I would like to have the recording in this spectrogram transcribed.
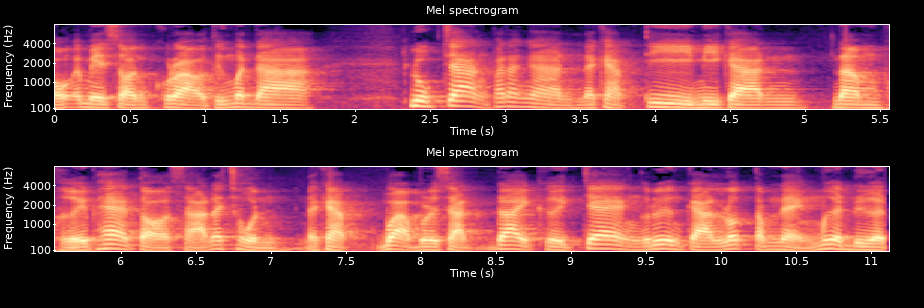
ของ Amazon กล่าวถึงบรรดา ลูกจ้างพนักงานนะครับที่มีการนำเผยแพร่ต่อสาธารณชนนะครับว่าบริษัทได้เคยแจ้งเรื่องการลดตำแหน่งเมื่อเดือน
